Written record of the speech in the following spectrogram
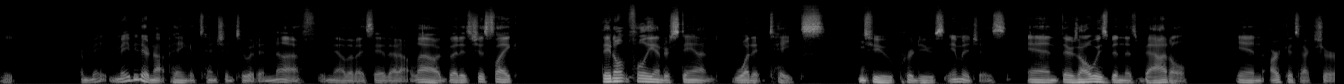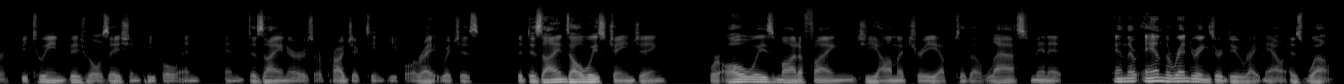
it, or may, maybe they're not paying attention to it enough now that I say that out loud, but it's just like they don't fully understand what it takes Mm. to produce images. And there's always been this battle in architecture between visualization people and, and designers or project team people, right? Which is the design's always changing. We're always modifying geometry up to the last minute. And the, and the renderings are due right now as well,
